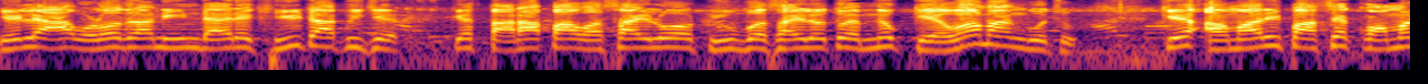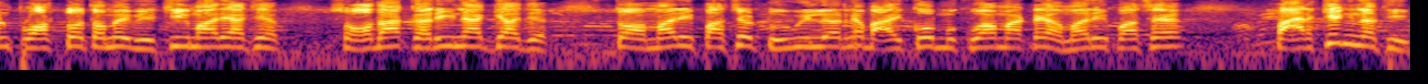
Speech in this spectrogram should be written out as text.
એટલે આ વડોદરાની ઇનડાયરેક્ટ હીટ આપી છે કે તારાપા વસાયેલો ટ્યુબ વસાયેલો તો એમને કહેવા માંગુ છું કે અમારી પાસે કોમન પ્લોટ તો તમે વેચી માર્યા છે, સોદા કરી નાખ્યા છે. તો અમારી પાસે ટુ વ્હીલર ને બાઇકો મૂકવા માટે અમારી પાસે પાર્કિંગ નથી.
